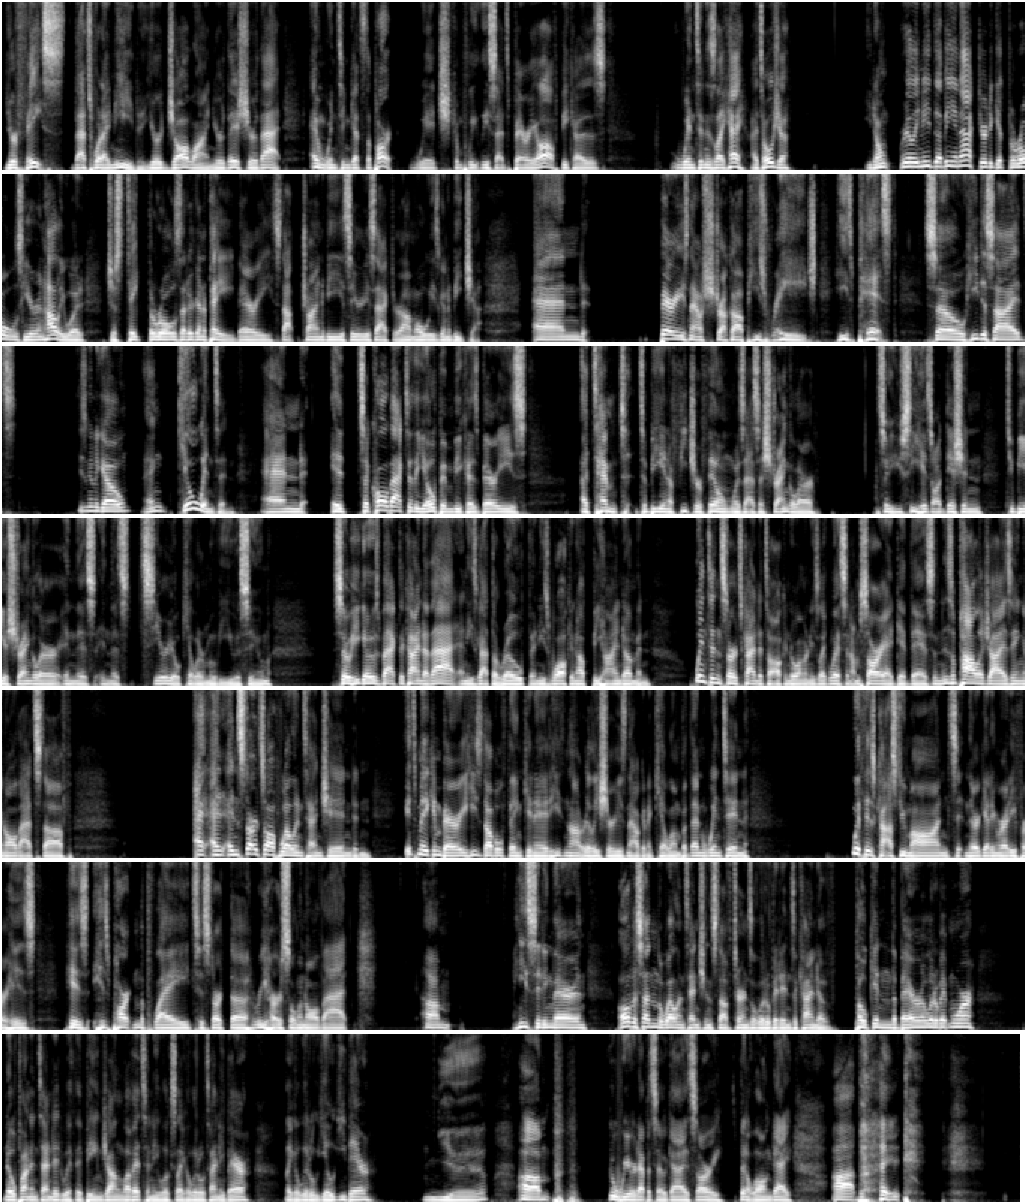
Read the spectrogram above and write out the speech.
Your face. That's what I need. Your jawline. You're this, you're that and Winton gets the part, which completely sets Barry off because Winton is like, hey, I told you. You don't really need to be an actor to get the roles here in Hollywood. Just take the roles that are going to pay, Barry. Stop trying to be a serious actor. I'm always going to beat you. And Barry is now struck up. He's raged. He's pissed. So he decides he's going to go and kill Winton. And it's a callback to the open because Barry's attempt to be in a feature film was as a strangler. So you see his audition to be a strangler in this in this serial killer movie, you assume. So he goes back to kind of that and he's got the rope and he's walking up behind him and Winton starts kind of talking to him and he's like, "Listen, I'm sorry I did this." and is apologizing and all that stuff. and, and starts off well intentioned and it's making Barry. He's double thinking it. He's not really sure he's now going to kill him. But then Winton, with his costume on, sitting there getting ready for his his his part in the play to start the rehearsal and all that. Um, he's sitting there, and all of a sudden, the well intentioned stuff turns a little bit into kind of poking the bear a little bit more. No pun intended, with it being Jon Lovitz, and he looks like a little tiny bear, like a little Yogi bear. Yeah. Um, a weird episode, guys. Sorry, it's been a long day. Uh, but it,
